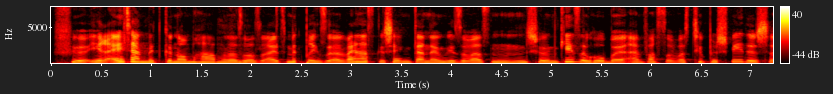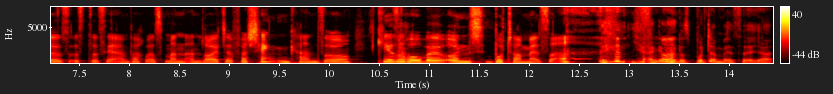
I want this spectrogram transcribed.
für ihre Eltern mitgenommen haben mhm. oder sowas als Mitbringsel oder Weihnachtsgeschenk, dann irgendwie sowas, einen schönen Käsehobel, einfach so was typisch Schwedisches ist das ja einfach, was man an Leute verschenken kann, so Käsehobel ja. und Buttermesser. ja, genau, das Buttermesser, ja.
